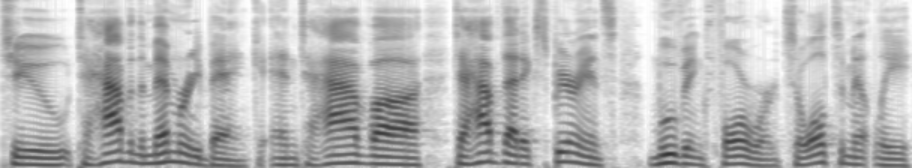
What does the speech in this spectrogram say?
to to have in the memory bank and to have uh to have that experience moving forward so ultimately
